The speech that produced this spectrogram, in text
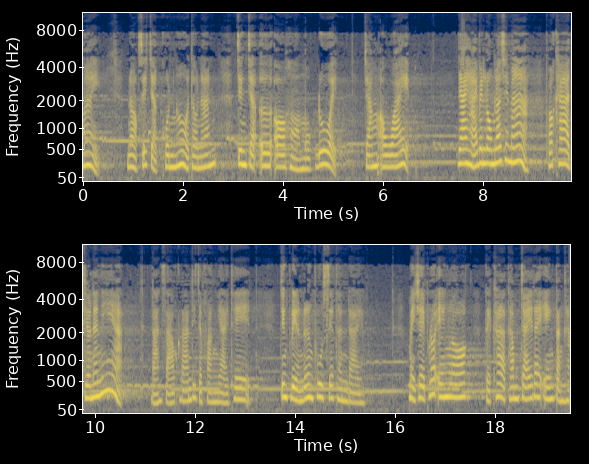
ไม่ นอกเสียจากคนโง่เท่านั้น จึงจะเอออห่อหมกด้วยจำเอาไว้ ยายหายเป็นลมแล้วใช่ไหม เพราะข้าเที่ยวนะเนี่ย หลานสาวคร้านที่จะฟังยายเทศ จึงเปลี่ยนเรื่องพูดเสียทันใด ไม่ใช่เพราะเองหรอก แต่ข้าทำใจได้เองต่างห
